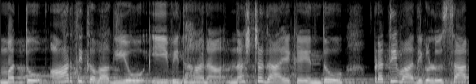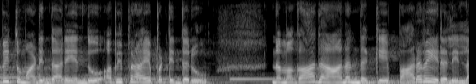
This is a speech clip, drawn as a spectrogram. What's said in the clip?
ಮತ್ತು ಆರ್ಥಿಕವಾಗಿಯೂ ಈ ವಿಧಾನ ನಷ್ಟದಾಯಕ ಎಂದು ಪ್ರತಿವಾದಿಗಳು ಸಾಬೀತು ಮಾಡಿದ್ದಾರೆ ಎಂದು ಅಭಿಪ್ರಾಯಪಟ್ಟಿದ್ದರು. ನಮಗಾದ ಆನಂದಕ್ಕೆ ಪಾರವೇ ಇರಲಿಲ್ಲ.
